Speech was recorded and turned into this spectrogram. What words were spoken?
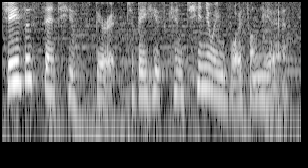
Jesus sent his Spirit to be his continuing voice on the earth.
